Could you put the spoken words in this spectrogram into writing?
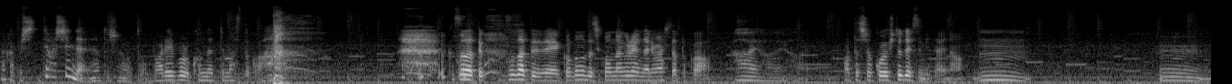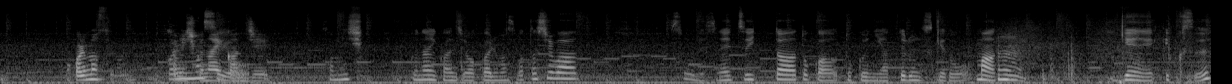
なんかやっぱ知ってほしいんだよね私のこと。バレーボールこんなやってますとか。子 育て子育てで子供たちこんなぐらいになりましたとか。うんはいはいはい。私はこういう人ですみたいな。うん。うんわかります？寂しくない感じ。寂しくない感じわかります。私はそうですね。ツイッターとか特にやってるんですけどまあうん。現 X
